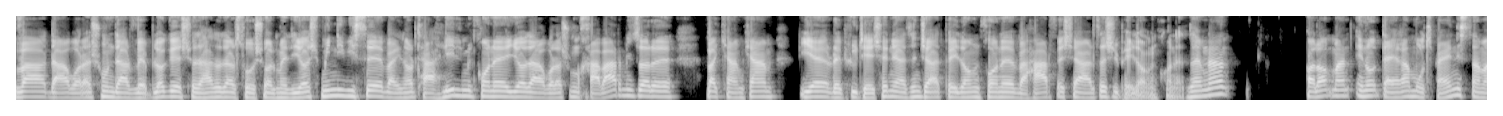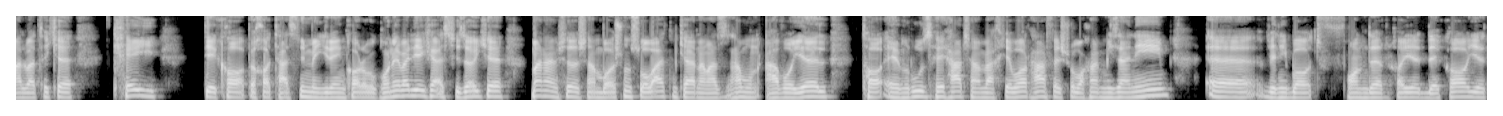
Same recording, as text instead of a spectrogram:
و دربارهشون در وبلاگش یا حتی در social media ش می‌نویسه و اینا رو تحلیل می‌کنه یا دربارهشون خبر می‌ذاره و کم کم یه reputation ی از این جهت پیدا می‌کنه و حرفش ارزشی پیدا می‌کنه. ضمن حالا من اینو دقیقا مطمئن نیستم البته که کی دکا بخواد تصمیم بگیره این کار رو بکنه ولی یکی از چیزهایی که من همیشه داشتم باشون صحبت می‌کردم از همون اوایل تا امروز هی هر چند وقت یه بار حرفش رو با هم می‌زنیم یعنی با founder های دکا یه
